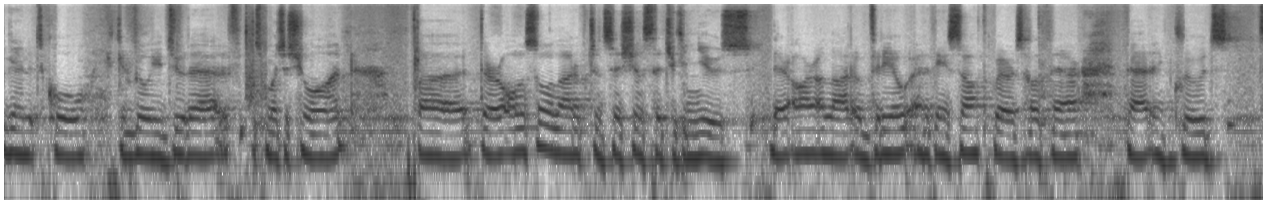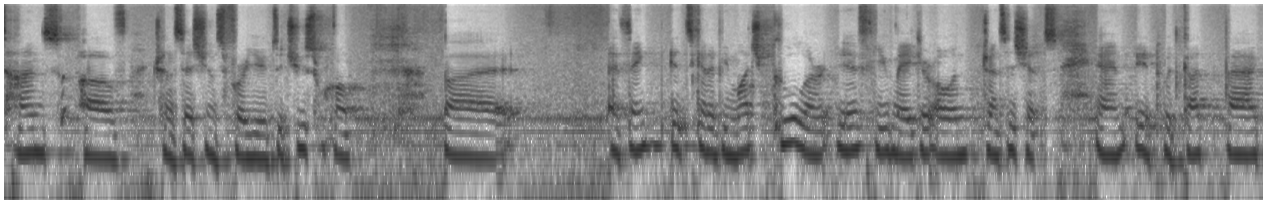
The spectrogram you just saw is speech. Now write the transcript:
Again, it's cool. You can really do that as much as you want. But there are also a lot of transitions that you can use. There are a lot of video editing softwares out there that includes tons of transitions for you to choose from. But I think it's going to be much cooler if you make your own transitions and it would cut back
